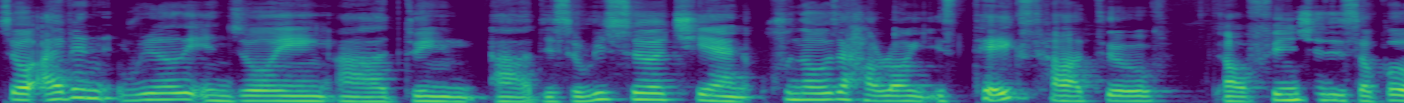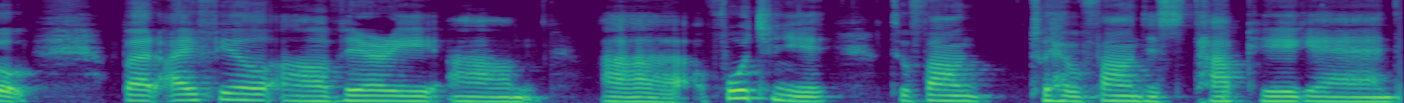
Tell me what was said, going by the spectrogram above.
So I've been really enjoying uh, doing uh, this research, and who knows how long it takes uh, to uh, finish this book. But I feel uh, very um, fortunate to found to have found this topic, and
